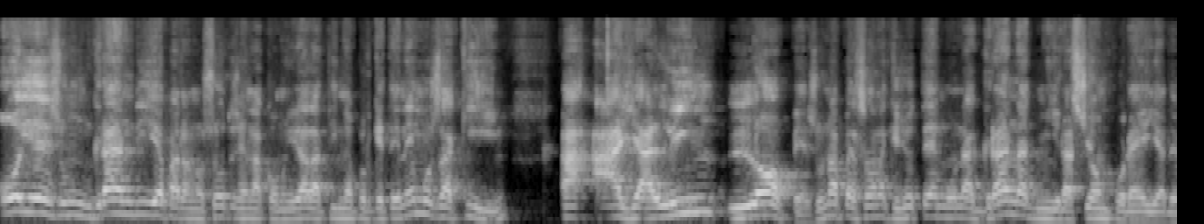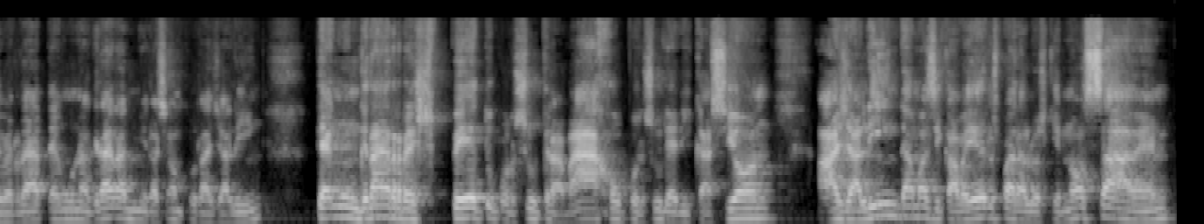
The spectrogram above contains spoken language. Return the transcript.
hoy es un gran día para nosotros en la comunidad latina porque tenemos aquí a Ayalín López, una persona que yo tengo una gran admiración por ella, de verdad, tengo una gran admiración por Ayalín, tengo un gran respeto por su trabajo, por su dedicación. Ayalín, damas y caballeros, para los que no saben,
